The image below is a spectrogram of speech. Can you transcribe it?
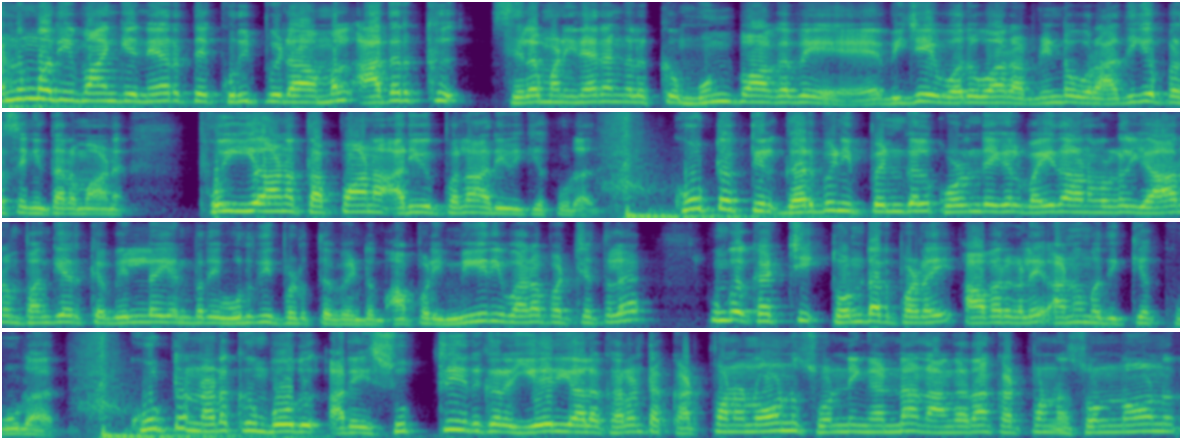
அனுமதி வாங்கிய நேரத்தை குறிப்பிடாமல் அதற்கு சில மணி நேரங்களுக்கு முன்பாகவே விஜய் வருவார் அப்படின்ற ஒரு அதிக பிரசங்கத்தரமான பொய்யான தப்பான அறிவிப்பெல்லாம் அறிவிக்க கூடாது கூட்டத்தில் கர்ப்பிணி பெண்கள் குழந்தைகள் வயதானவர்கள் யாரும் பங்கேற்கவில்லை என்பதை உறுதிப்படுத்த வேண்டும். அப்படி மீறி வர பட்சத்துல உங்க கட்சி தொண்டர்படை அவர்களை அனுமதிக்க கூடாது கூட்டம் நடக்கும்போது அதை சுற்றி இருக்கிற ஏரியால கரண்ட்டை கட் பண்ணணும்னு சொன்னீங்கன்னா நாங்க தான் கட் பண்ண சொன்னோம்னு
